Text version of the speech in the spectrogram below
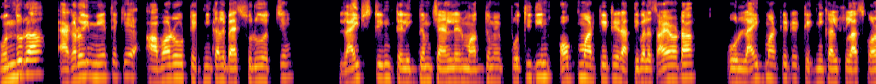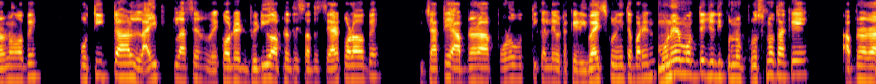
বন্ধুরা, এগারোই মে থেকে আবারও টেকনিক্যাল ব্যাচ শুরু হচ্ছে। লাইভ স্ট্রিম টেলিগ্রাম চ্যানেলের মাধ্যমে প্রতিদিন অফ মার্কেটে রাত্রিবেলা সাড়ে নটা ও লাইভ মার্কেটে টেকনিক্যাল ক্লাস করানো হবে। প্রতিটা লাইভ ক্লাসের রেকর্ডেড ভিডিও আপনাদের সাথে শেয়ার করা হবে, যাতে আপনারা পরবর্তীকালে ওটাকে রিভাইজ করে নিতে পারেন। মনের মধ্যে যদি কোনো প্রশ্ন থাকে, আপনারা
